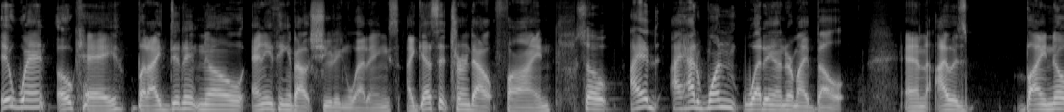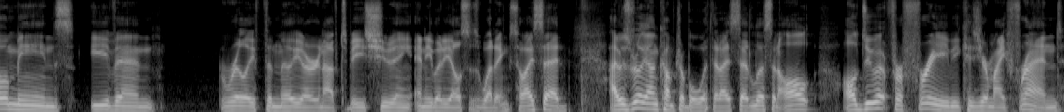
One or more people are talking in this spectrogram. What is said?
it went okay, but I didn't know anything about shooting weddings. I guess it turned out fine. So I had I had one wedding under my belt, and I was by no means even really familiar enough to be shooting anybody else's wedding. So I said I was really uncomfortable with it. I said, "Listen, I'll I'll do it for free because you're my friend."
